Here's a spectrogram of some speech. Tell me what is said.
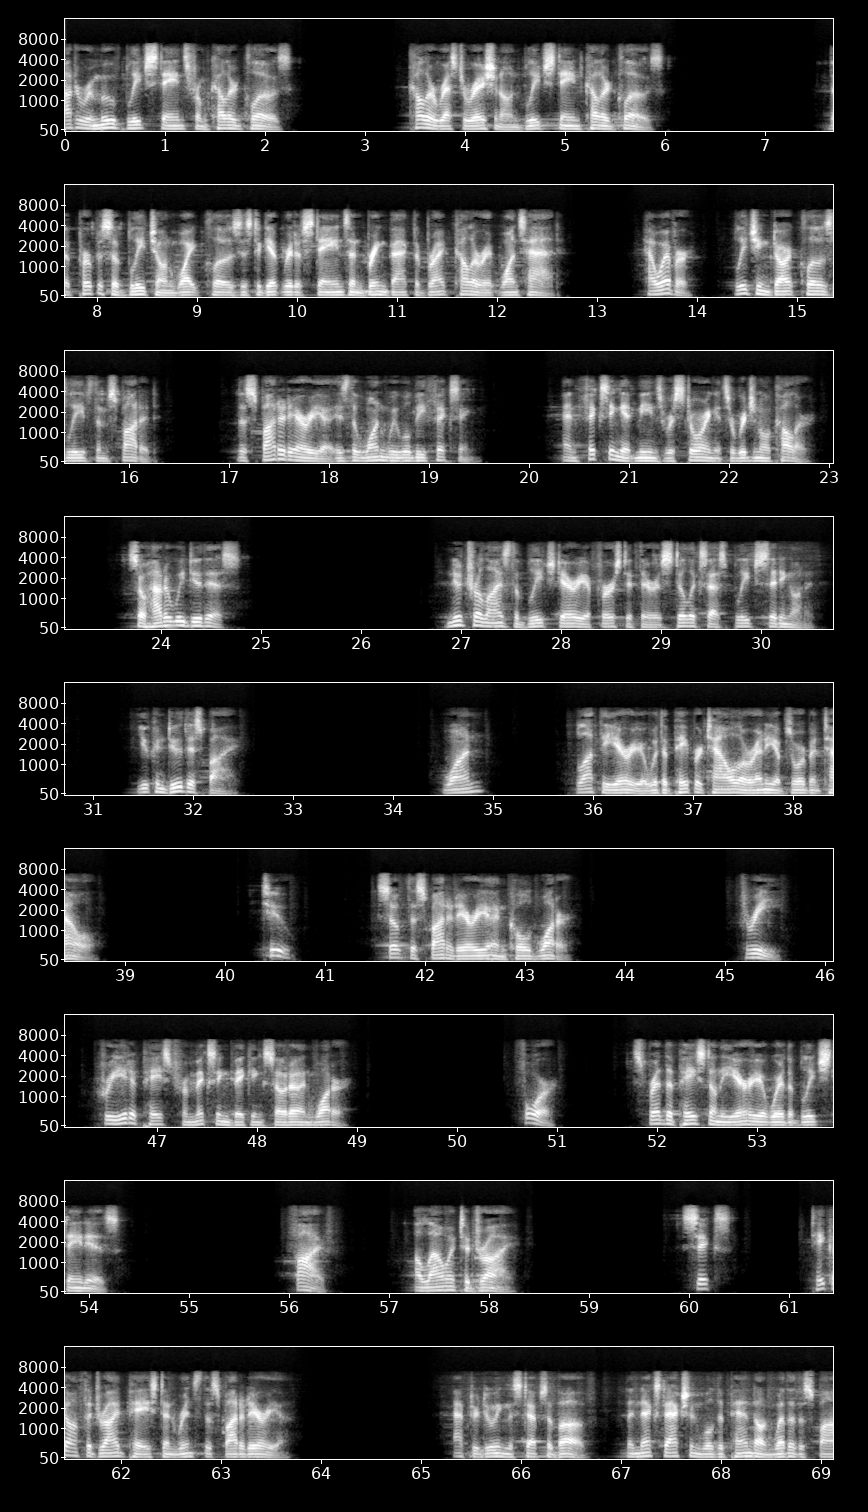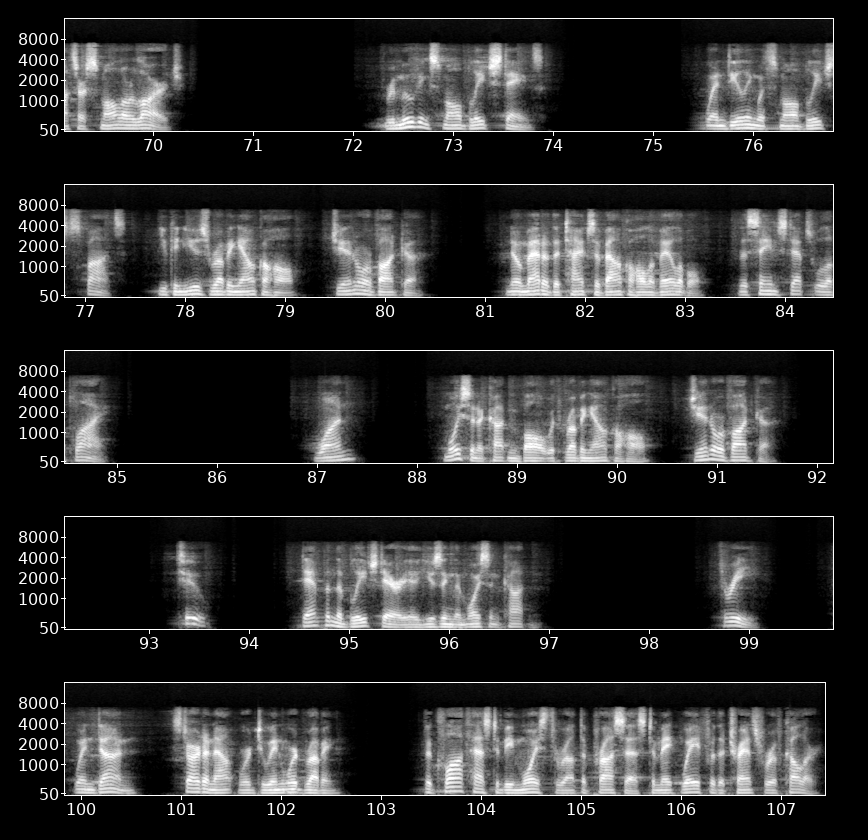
How to remove bleach stains from colored clothes. Color restoration on bleach stained colored clothes. The purpose of bleach on white clothes is to get rid of stains and bring back the bright color it once had. However, bleaching dark clothes leaves them spotted. The spotted area is the one we will be fixing. And fixing it means restoring its original color. So how do we do this? Neutralize the bleached area first if there is still excess bleach sitting on it. You can do this by 1. Blot the area with a paper towel or any absorbent towel. 2. Soak the spotted area in cold water. 3. Create a paste from mixing baking soda and water. 4. Spread the paste on the area where the bleach stain is. 5. Allow it to dry. 6. Take off the dried paste and rinse the spotted area. After doing the steps above, the next action will depend on whether the spots are small or large. Removing small bleach stains. When dealing with small bleached spots, you can use rubbing alcohol, gin or vodka. No matter the types of alcohol available, the same steps will apply. 1. Moisten a cotton ball with rubbing alcohol, gin or vodka. 2. Dampen the bleached area using the moistened cotton. 3. When done, start an outward to inward rubbing. The cloth has to be moist throughout the process to make way for the transfer of color.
